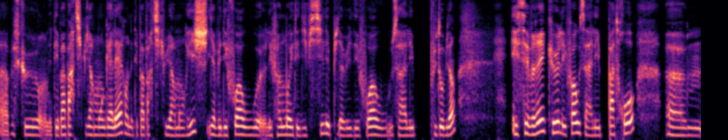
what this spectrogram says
euh, parce que on n'était pas particulièrement galère, on n'était pas particulièrement riche. Il y avait des fois où euh, les fins de mois étaient difficiles et puis il y avait des fois où ça allait plutôt bien. Et c'est vrai que les fois où ça allait pas trop, euh,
